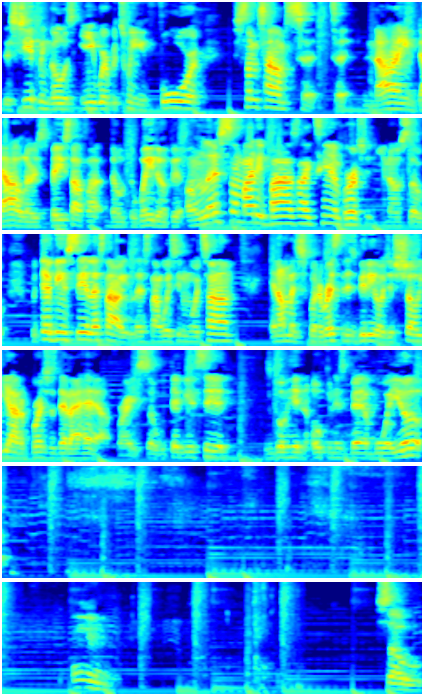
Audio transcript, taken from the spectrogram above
the shipping goes anywhere between four sometimes to, to nine dollars based off of the, the, weight of it unless somebody buys like 10 brushes you know? So with that being said let's not let's not waste any more time. And i'm gonna just for the rest of this video just show y'all the brushes that i have right? So with that being said let's go ahead and open this bad boy up. Mm. so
